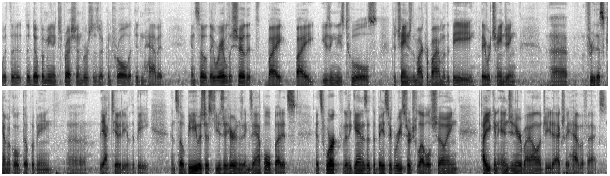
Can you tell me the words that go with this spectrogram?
with the, the dopamine expression versus a control that didn't have it. And so they were able to show that by, by using these tools to change the microbiome of the bee, they were changing uh, through this chemical dopamine uh, the activity of the bee. And so bee was just used here as an example, but it's, it's work that again is at the basic research level showing how you can engineer biology to actually have effects.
